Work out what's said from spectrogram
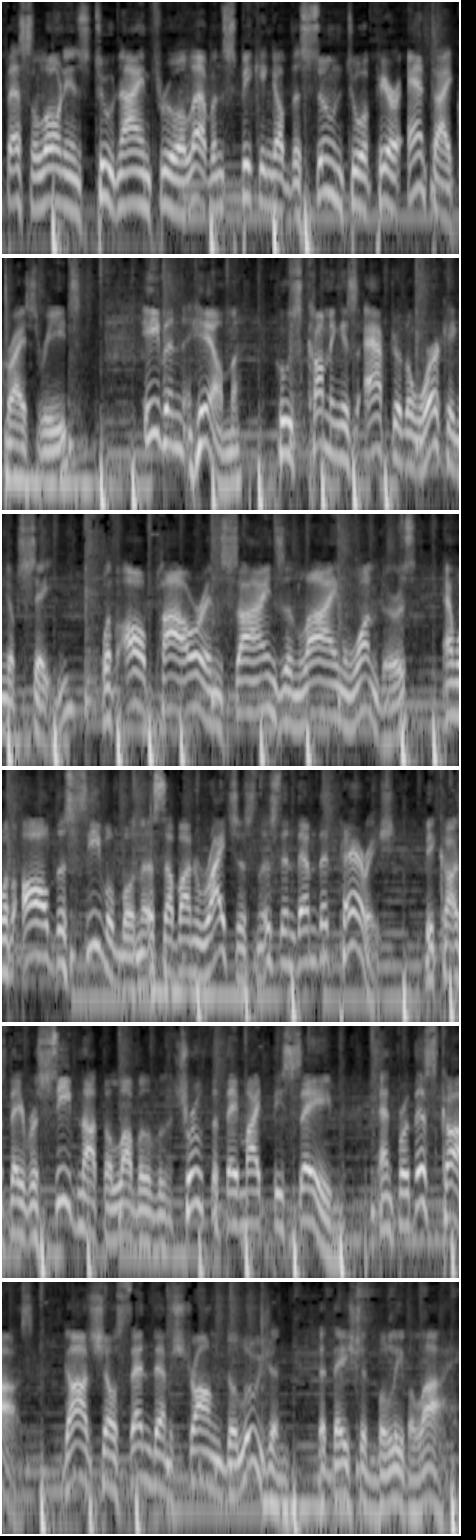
Thessalonians 2 9 through 11, speaking of the soon to appear Antichrist, reads, Even him whose coming is after the working of Satan, with all power and signs and lying wonders, and with all deceivableness of unrighteousness in them that perish, because they receive not the love of the truth that they might be saved. And for this cause God shall send them strong delusion that they should believe a lie.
